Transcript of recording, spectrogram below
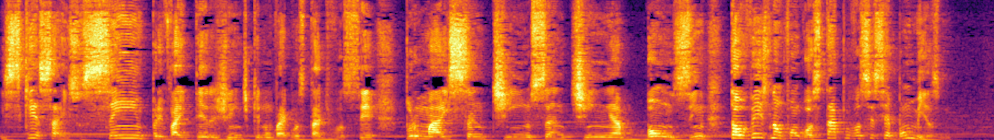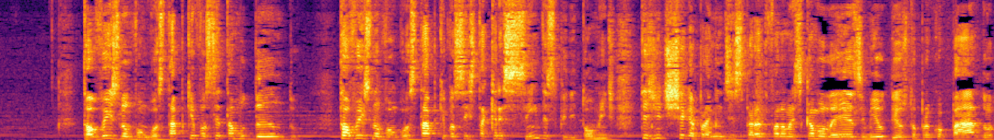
Esqueça isso. Sempre vai ter gente que não vai gostar de você, por mais santinho, santinha, bonzinho. Talvez não vão gostar por você ser bom mesmo. Talvez não vão gostar porque você está mudando. Talvez não vão gostar porque você está crescendo espiritualmente. Tem gente que chega para mim desesperado e fala, mas Camolese, meu Deus, estou preocupado.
